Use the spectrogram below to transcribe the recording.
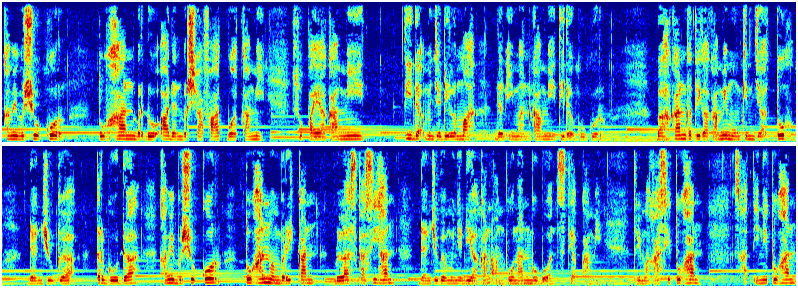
kami bersyukur Tuhan berdoa dan bersyafaat buat kami supaya kami tidak menjadi lemah dan iman kami tidak gugur. Bahkan ketika kami mungkin jatuh dan juga tergoda, kami bersyukur Tuhan memberikan belas kasihan dan juga menyediakan ampunan-Mu buat setiap kami. Terima kasih Tuhan. Saat ini Tuhan,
